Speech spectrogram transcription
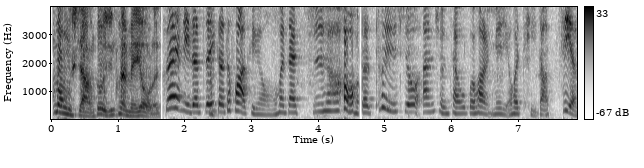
梦想都已经快没有了。所以你的这个的话题呢，我们会在之后的退休安全财务规划里面也会提到健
